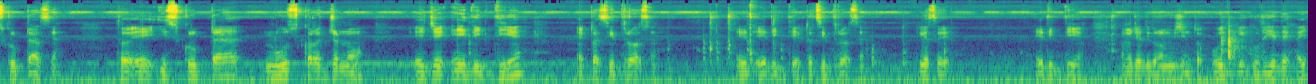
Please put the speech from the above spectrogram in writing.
স্ক্রুপটা আছে। তো এই স্ক্রুপটা লুজ করার জন্য এই যে এই দিক দিয়ে একটা ছিদ্র আছে। এই এই দিক দিয়ে একটা ছিদ্র আছে, ঠিক আছে? এই দিক দিয়ে। আমি যদি কোনো মেশিনটা ওই দিকে ঘুরিয়ে দেখাই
